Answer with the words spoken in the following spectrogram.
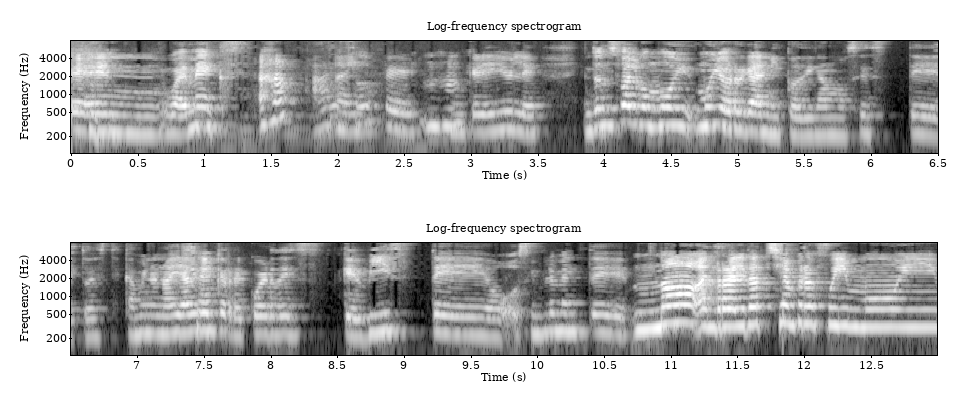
En YMX. Ajá. Ah, súper, increíble. Entonces fue algo muy, muy orgánico, digamos, este, todo este camino. ¿No hay algo que recuerdes que viste o simplemente...? No, en realidad siempre fui muy...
